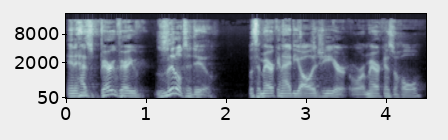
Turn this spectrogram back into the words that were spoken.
And it has very, very little to do with American ideology or, or America as a whole.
